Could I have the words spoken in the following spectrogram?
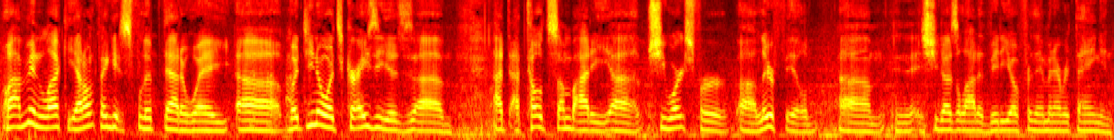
Well, I've been lucky. I don't think it's flipped that away. Uh, but you know what's crazy is um, I, I, told somebody uh, she works for uh, Learfield, um, and she does a lot of video for them and everything. And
